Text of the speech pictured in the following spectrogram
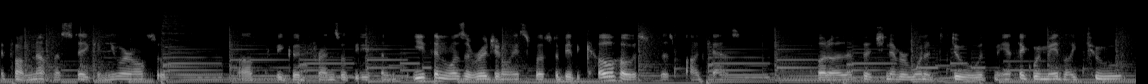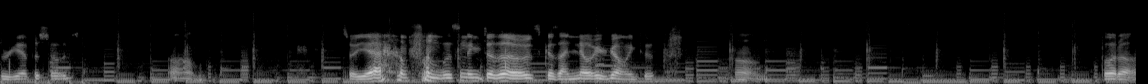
if I'm not mistaken, you are also uh, pretty good friends with Ethan. Ethan was originally supposed to be the co-host of this podcast, but uh, that bitch never wanted to do it with me. I think we made like two, three episodes. Um, so yeah, have fun listening to those because I know you're going to. Um, but uh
